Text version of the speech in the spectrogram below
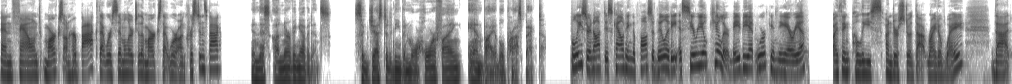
and found marks on her back that were similar to the marks that were on Kristen's back. And this unnerving evidence suggested an even more horrifying and viable prospect. Police are not discounting the possibility a serial killer may be at work in the area. I think police understood that right away that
